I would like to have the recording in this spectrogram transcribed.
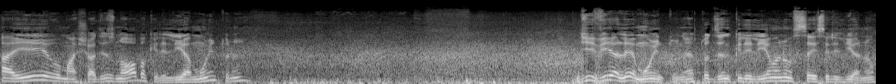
Aí o Machado esnoba, que ele lia muito, né? Devia ler muito, né? Tô dizendo que ele lia, mas não sei se ele lia não.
